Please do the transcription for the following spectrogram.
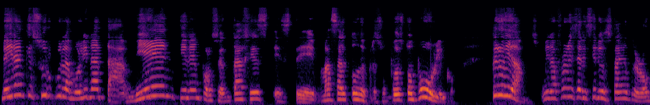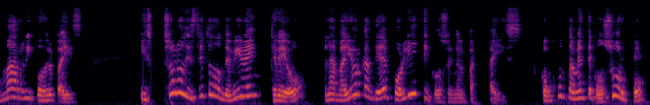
Me dirán que Surco y La Molina también tienen porcentajes este, más altos de presupuesto público. Pero digamos, Miraflores y San Isidro están entre los más ricos del país y son los distritos donde viven, creo, la mayor cantidad de políticos en el país conjuntamente con Surco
